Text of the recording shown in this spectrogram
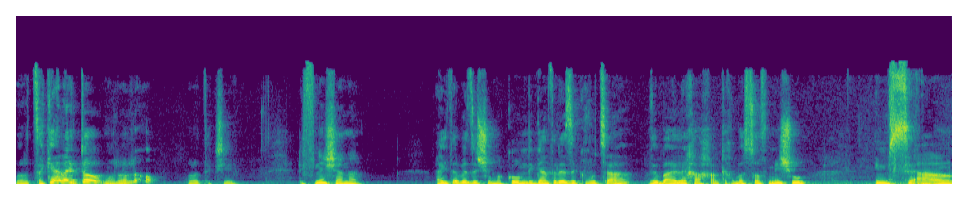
אמר לו, תסתכל עליי טוב. אמר לו, לא. אמר לו, תקשיב, לפני שנה היית באיזשהו מקום, ניגנת לאיזה קבוצה, ובא אליך אחר כך בסוף מישהו עם שיער,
